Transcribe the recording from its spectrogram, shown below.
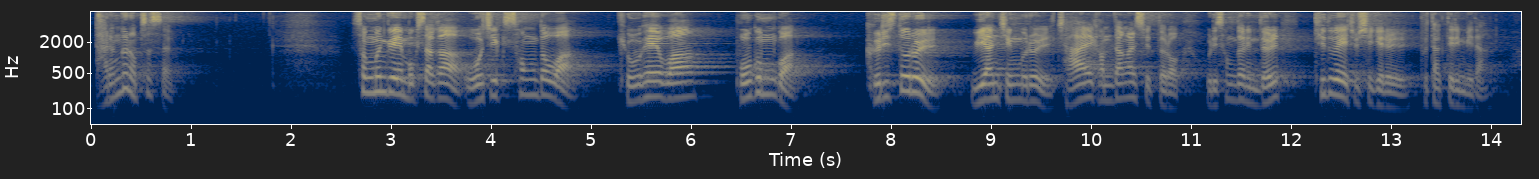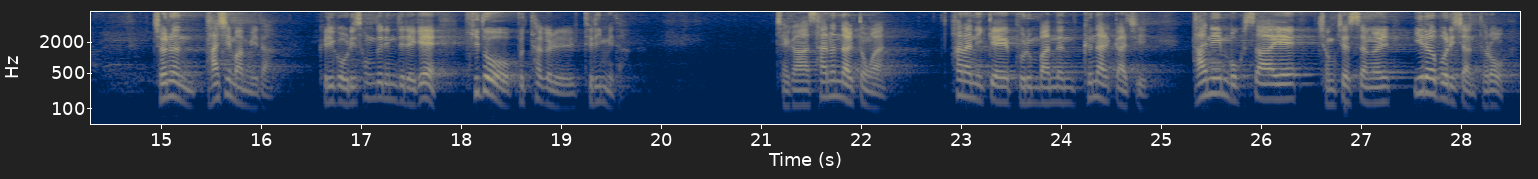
다른 건 없었어요. 성문교회 목사가 오직 성도와 교회와 복음과 그리스도를 위한 직무를 잘 감당할 수 있도록 우리 성도님들 기도해 주시기를 부탁드립니다. 저는 다짐합니다. 그리고 우리 성도님들에게 기도 부탁을 드립니다. 제가 사는 날 동안 하나님께 부름받는 그날까지 담임 목사의 정체성을 잃어버리지 않도록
